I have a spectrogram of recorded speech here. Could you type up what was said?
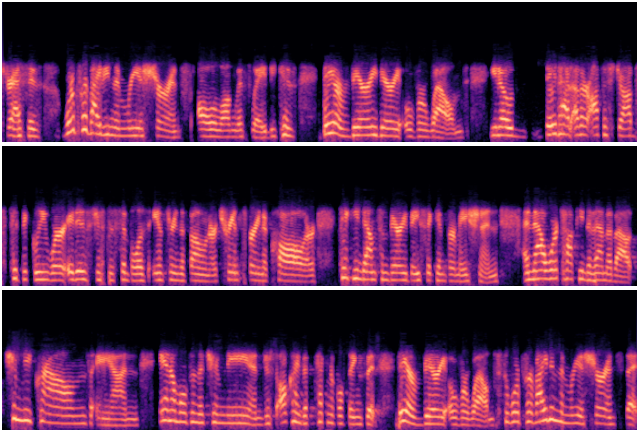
stress is we're providing them reassurance all along this way because they are very, very overwhelmed. You know, they've had other office jobs typically where it is just as simple as answering the phone or transferring a call or taking down some very basic information. And now we're talking to them about chimney crowns and animals in the chimney and just all kinds of technical things that they are very overwhelmed. So we're providing them reassurance that,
